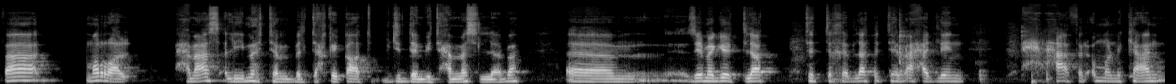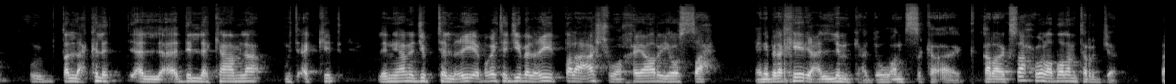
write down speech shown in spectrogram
فمرة حماس اللي مهتم بالتحقيقات جدا بيتحمس للعبة. زي ما قلت لا تتخذ لا تتهم أحد لين حافر أم المكان ويطلع كل الأدلة كاملة متأكد لأني أنا جبت العيد بغيت أجيب العيد طلع عشوة خياري هو الصح يعني بالأخير يعلمك عاد هو انت صك- قرارك صح ولا ظلمت الرجال ف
